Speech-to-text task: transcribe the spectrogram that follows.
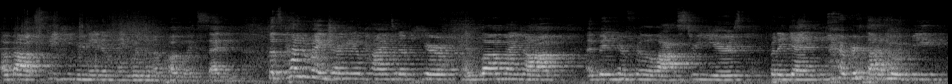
about speaking your native language in a public setting. That's kind of my journey of how I ended up here. I love my job. I've been here for the last three years, but again, never thought I would be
